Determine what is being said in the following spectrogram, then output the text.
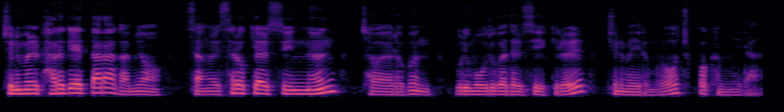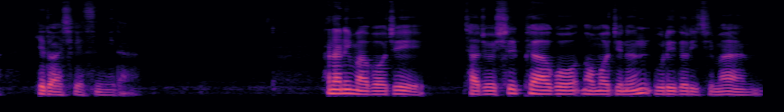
주님을 바르게 따라가며 세상을 새롭게 할 수 있는 저와 여러분 우리 모두가 될 수 있기를 주님의 이름으로 축복합니다. 기도하시겠습니다. 하나님 아버지 자주 실패하고 넘어지는 우리들이지만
